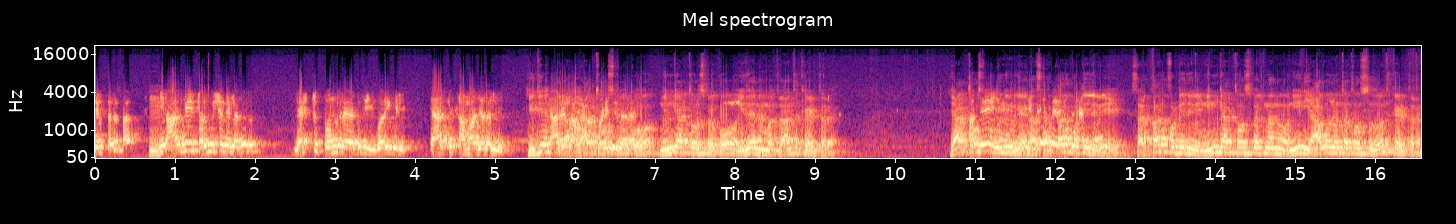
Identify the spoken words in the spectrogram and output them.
ಕೇಳ್ತಾರಲ್ಲ. ಈ ಆರ್ ಬಿ ಐ ಪರ್ಮಿಷನ್ ಇಲ್ಲದೆ ಎಷ್ಟು ತೊಂದರೆ ಆಗಿದೆ ಇವರಿಗೆ ಯಾಕೆ ಸಮಾಜದಲ್ಲಿ? ನಿಮ್ಗೆ ಯಾಕೆ ತೋರಿಸ್ಬೇಕು? ಇದೇ ನಮ್ಮ ಹತ್ರ ಅಂತ ಕೇಳ್ತಾರೆ. ಯಾಕೆ ನಿಮ್ಗೆ? ನಾವು ಸರ್ಕಾರ ಕೊಟ್ಟಿದೀವಿ ಸರ್ಕಾರ ಕೊಟ್ಟಿದೀವಿ ನಿನ್ಗೆ ಯಾಕೆ ತೋರಿಸ್ಬೇಕು ನಾನು? ನೀನ್ ಯಾವನು ಅಂತ ತೋರಿಸೋದು ಅಂತ ಕೇಳ್ತಾರೆ.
